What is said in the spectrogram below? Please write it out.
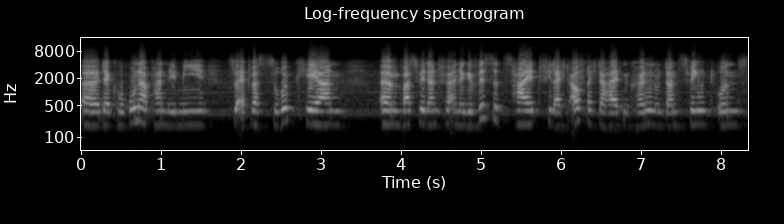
äh, der Corona-Pandemie zu etwas zurückkehren, ähm, was wir dann für eine gewisse Zeit vielleicht aufrechterhalten können und dann zwingt uns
